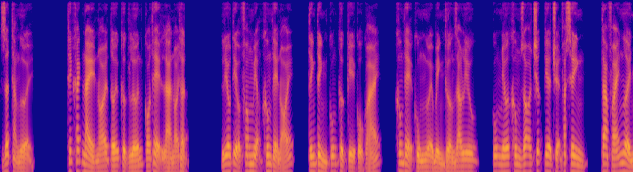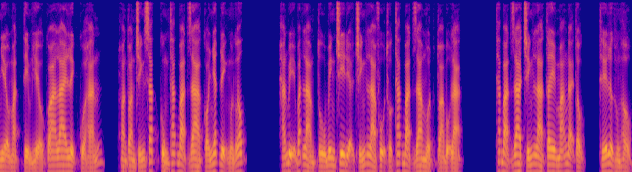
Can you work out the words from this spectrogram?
rất thẳng người. Thích khách này nói tới cực lớn có thể là nói thật. Liêu tiểu phong miệng không thể nói, tính tình cũng cực kỳ cổ quái, không thể cùng người bình thường giao lưu, cũng nhớ không rõ trước kia chuyện phát sinh, ta phái người nhiều mặt tìm hiểu qua lai lịch của hắn, hoàn toàn chính xác cùng thác bạt gia có nhất định nguồn gốc. Hắn bị bắt làm tù binh chi địa chính là phụ thuộc thác bạt gia một tòa bộ lạc. Thác bạt gia chính là tây mãng đại tộc, thế lực hùng hậu,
